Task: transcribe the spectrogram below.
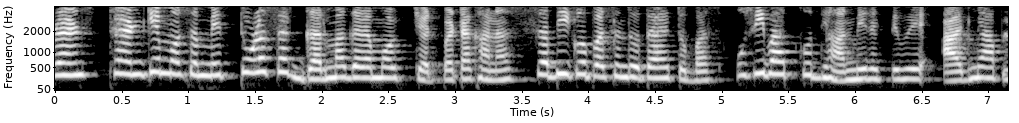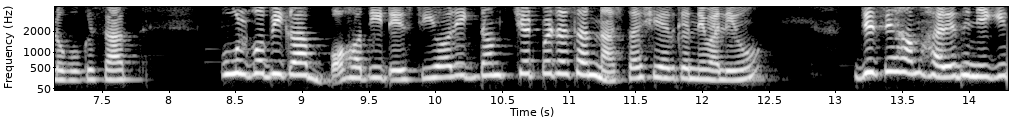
फ्रेंड्स, ठंड के मौसम में थोड़ा सा गर्मा गर्म और चटपटा खाना सभी को पसंद होता है तो बस उसी बात को ध्यान में रखते हुए आज मैं आप लोगों के साथ फूल गोभी का बहुत ही टेस्टी और एकदम चटपटा सा नाश्ता शेयर करने वाली हूँ, जिसे हम हरे धनिया की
